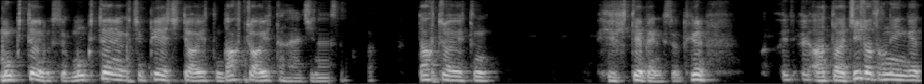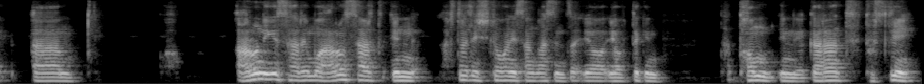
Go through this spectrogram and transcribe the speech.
мөнгөтэй байна гэсэн үг. Мөнгөтэй байна гэж чинь PhD оюутан, доктор оюутан хайж байна гэсэн үг. Доктор оюутан хэрэгтэй байна гэсэн. Тэгэхээр одоо жил болгоны ингээд 11 сар юм уу 10 сард энэ Австралийн шилүүгааны сангаас явдаг энэ том энэ гарант төслийн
